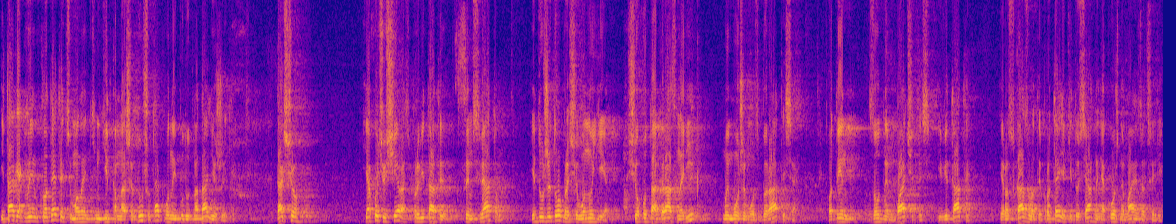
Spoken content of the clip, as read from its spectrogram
І так як ви їм вкладете цю маленьким діткам нашим душу, так вони будуть надалі жити. Так що я хочу ще раз привітати цим святом. І дуже добре, що воно є. Що отак раз на рік ми можемо збиратися, один з одним бачитись і вітати, і розказувати про те, які досягнення кожен має за цей рік.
